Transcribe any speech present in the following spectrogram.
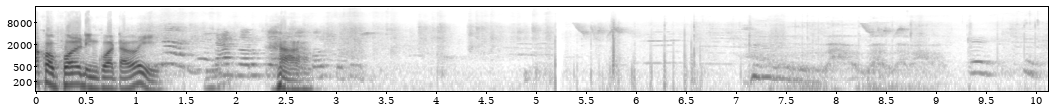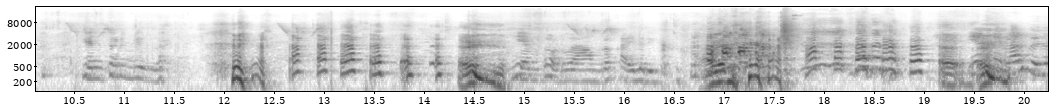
આખો ફોલ્ડિંગ કોટા હોય. કામ એને થોડી આમ જરીક. હવે એમ નહીં લાલભાઈ, જો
